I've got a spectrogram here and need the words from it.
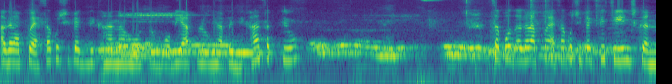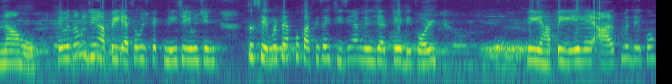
अगर आपको ऐसा कुछ इफ़ेक्ट दिखाना हो तो वो भी आप लोग यहाँ पे दिखा सकते हो। सपोज़ अगर आपको ऐसा कुछ इफ़ेक्ट चेंज करना हो तो बताओ मुझे यहाँ पे ऐसा कुछ इफ़ेक्ट नहीं चाहिए मुझे। चेंज तो सेमर पे आपको काफ़ी सारी चीज़ें यहाँ मिल जाती है डिफ़ॉल्ट तो यहाँ पे ये है आर्क में देखो।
